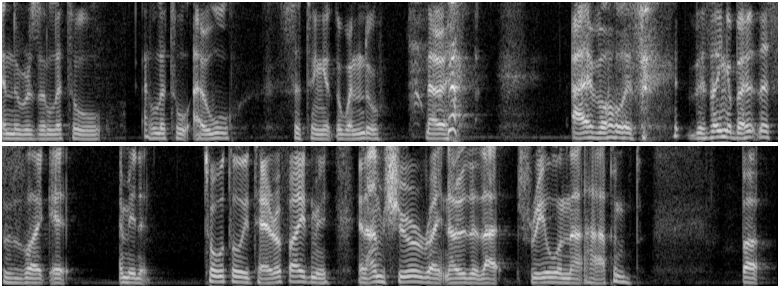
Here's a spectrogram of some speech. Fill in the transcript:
and there was a little, a little owl sitting at the window. Now, I've always, the thing about this is like it, I mean, it totally terrified me. And I'm sure right now that that's real and that happened. But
